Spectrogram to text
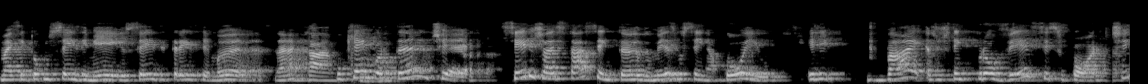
mas sentou com seis e meio, seis e três semanas, né? Tá. O que é importante é, se ele já está sentando, mesmo sem apoio, ele vai, a gente tem que prover esse suporte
